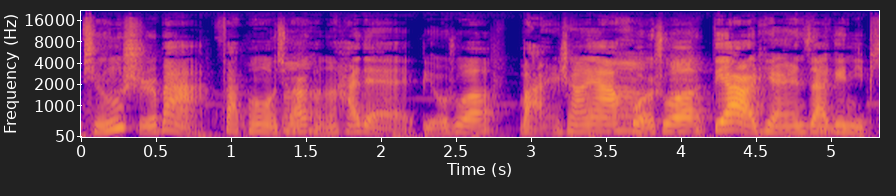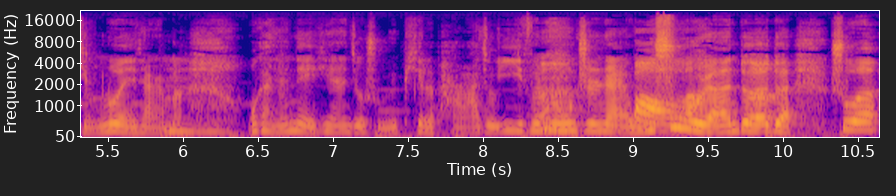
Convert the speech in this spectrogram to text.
平时吧发朋友圈可能还得，比如说晚上呀，或者说第二天人再给你评论一下什么。我感觉那天就属于噼里啪啦，就一分钟 之内无数人，对对对，说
